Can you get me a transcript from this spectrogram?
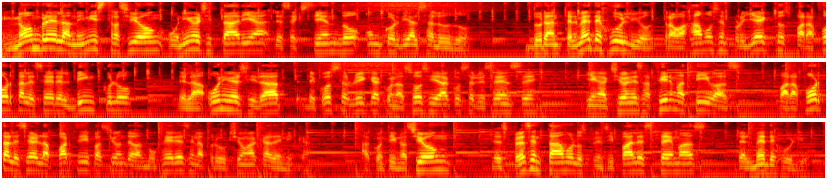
En nombre de la Administración Universitaria les extiendo un cordial saludo. Durante el mes de julio trabajamos en proyectos para fortalecer el vínculo de la Universidad de Costa Rica con la sociedad costarricense y en acciones afirmativas para fortalecer la participación de las mujeres en la producción académica. A continuación, les presentamos los principales temas del mes de julio.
